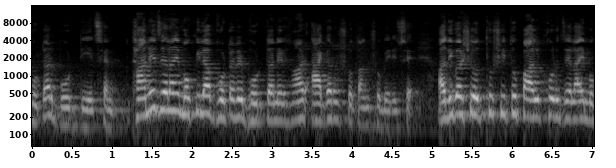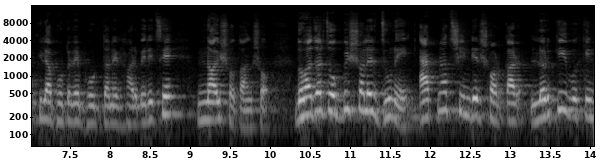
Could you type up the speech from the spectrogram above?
ভোটার ভোট দিয়েছেন। থানে জেলায় মহিলা ভোটারের ভোটদানের হার এগারো শতাংশ বেড়েছে। আদিবাসী অধ্যুষিত পালখোর জেলায় মকিলা ভোটারের ভোটদানের হার বেড়েছে নয় শতাংশ। দু হাজার চব্বিশ সালের জুনে একনাথ শিন্ডের সরকার লড়কি ওয়াকিন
